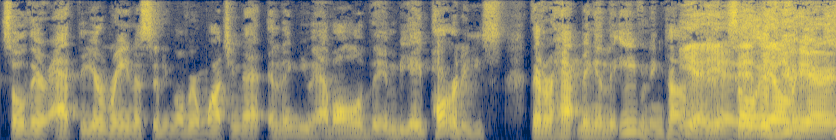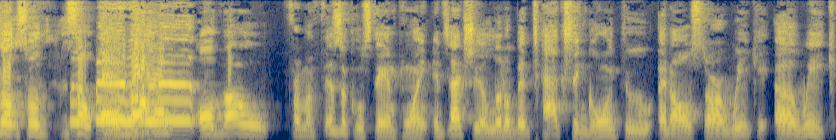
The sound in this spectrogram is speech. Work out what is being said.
So they're at the arena sitting over and watching that. And then you have all of the NBA parties that are happening in the evening time. Yeah, yeah. So they, if you, here. so so so although although from a physical standpoint, it's actually a little bit taxing going through an All Star week uh, week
